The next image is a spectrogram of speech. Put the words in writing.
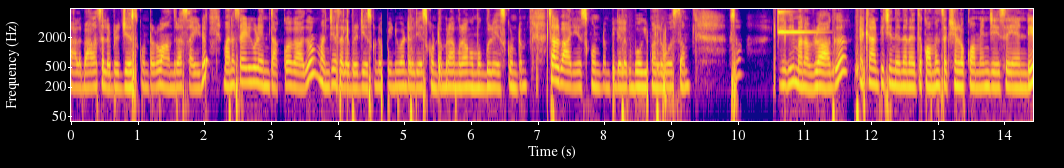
చాలా బాగా సెలబ్రేట్ చేసుకుంటారు ఆంధ్ర సైడ్. మన సైడ్ కూడా ఏం తక్కువ కాదు. మంచిగా సెలబ్రేట్ చేసుకుంటాం. పిండి వంటలు చేసుకుంటాం. రంగురంగు ముగ్గులు వేసుకుంటాం. చాలా బాగా చేసుకుంటాం. పిల్లలకు భోగి పనులు పోస్తాం. సో ఇది మన వ్లాగ్ ఎట్లా అనిపించింది ఏంటని అయితే కామెంట్ సెక్షన్లో కామెంట్ చేసేయండి.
